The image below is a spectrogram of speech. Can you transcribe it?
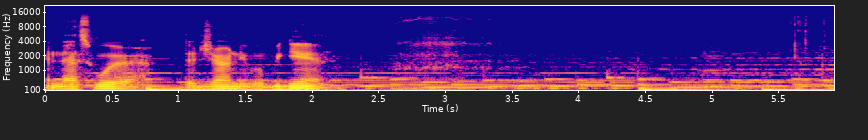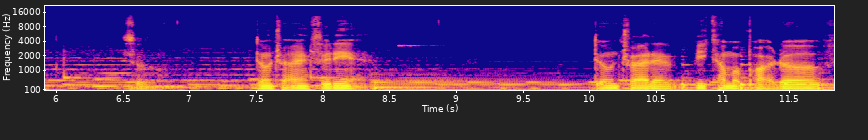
And that's where the journey will begin. So don't try and fit in. Don't try to become a part of.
